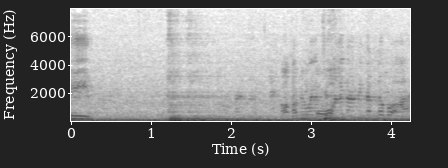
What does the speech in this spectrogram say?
Game. O, kami wala simulan namin tatlo po, ah.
